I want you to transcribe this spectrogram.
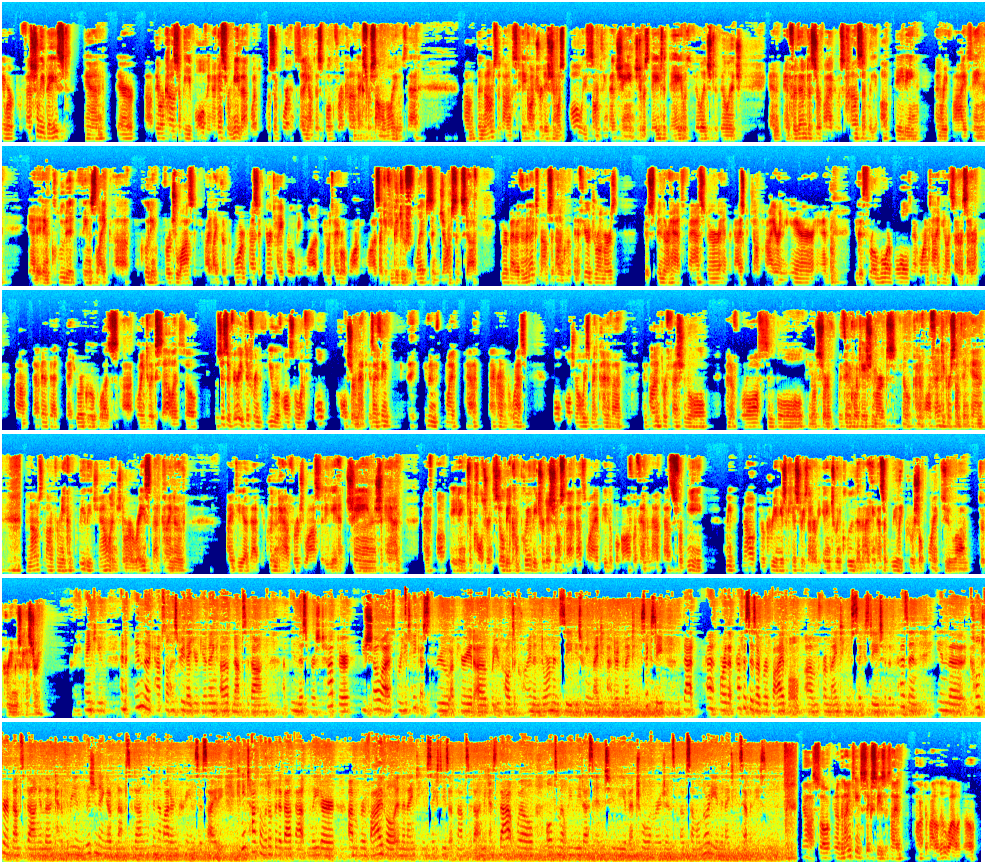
they were professionally based and their uh, they were constantly evolving. I guess for me, that what was important setting up this book for a context for Samul Nori was that um, the Namsadang's take on tradition was always something that changed. It was day to day, it was village to village. And, and for them to survive, it was constantly updating and revising. And it included things like, uh, including virtuosity, right? Like the, the more impressive your tightroping was, you know, tightrope walking was, like if you could do flips and jumps and stuff, you were better than the next Namsadang group. And if your drummers could spin their hats faster and the guys could jump higher in the air and you could throw more bowls at one time, you know, et cetera, et cetera. Um, that meant that, that your group was uh, going to excel. And so it was just a very different view of also what folk culture meant, because I think even my background in the West, folk culture always meant kind of a, an unprofessional, kind of raw, simple, you know, sort of within quotation marks, you know, kind of authentic or something. And the Namsadang for me completely challenged or erased that kind of idea that you couldn't have virtuosity and change and kind of updating to culture and still be completely traditional. So that, that's why I lead the book off with them. And that, that's for me, I mean, now there are Korean music histories that are beginning to include them. And I think that's a really crucial point to, um, to Korean music history. Great, thank you. And in the capsule history that you're giving of Namsadang um, in this first chapter, you show us, or you take us through a period of what you call decline and dormancy between 1900 and 1960 that pre- or that prefaces a revival um, from 1960 to the present in the culture of Namsadang and the kind of re-envisioning of Namsadang within a modern Korean society. Can you talk a little bit about that later um, revival in the 1960s of Namsadang? Because that will ultimately lead us into the eventual emergence of Samul Nori in the 1970s. Yeah, so, you know, the 1960s, as I talked about a little while ago,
